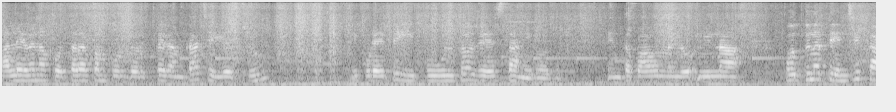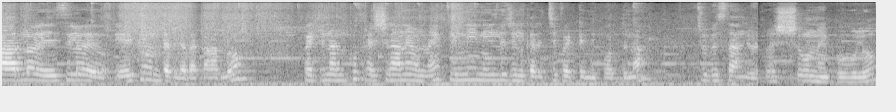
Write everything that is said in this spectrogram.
మళ్ళీ ఏమైనా కొత్త రకం పూలు దొరికితే కనుక చేయొచ్చు. ఇప్పుడైతే ఈ పూలతో చేస్తాను ఈరోజు. ఎంత బాగున్నాయో. నిన్న పొద్దున తెంచి కారులో ఏసీలో ఏసీ ఉంటుంది కదా కారులో. పెట్టినందుకు ఫ్రెష్గానే ఉన్నాయి. పిన్ని నీళ్ళు జీలకరించి పెట్టింది పొద్దున. చూపిస్తాను చూడు. ఫ్రెష్గా ఉన్నాయి పువ్వులు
